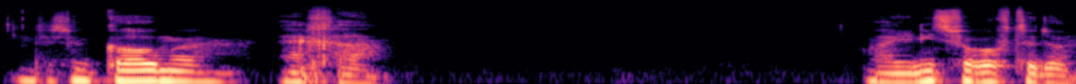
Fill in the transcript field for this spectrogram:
Het is een komen en gaan waar je niets voor hoeft te doen.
